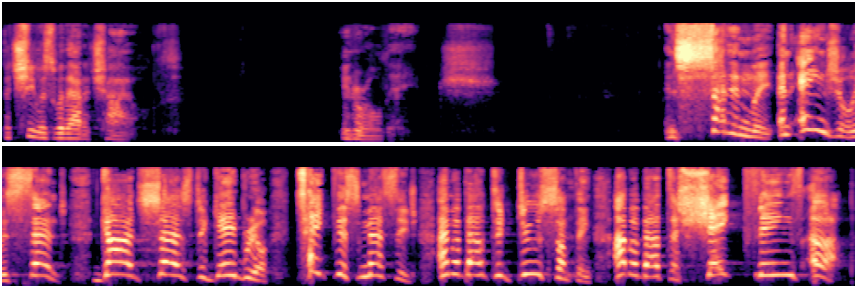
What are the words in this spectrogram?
But she was without a child in her old age. And suddenly, an angel is sent. God says to Gabriel, Take this message. I'm about to do something. I'm about to shake things up.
